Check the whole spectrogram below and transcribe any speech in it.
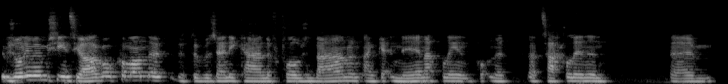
it was only when we seen Thiago come on that, that there was any kind of closing down and, and getting near Napoli and putting a, a tackle in and. Um,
